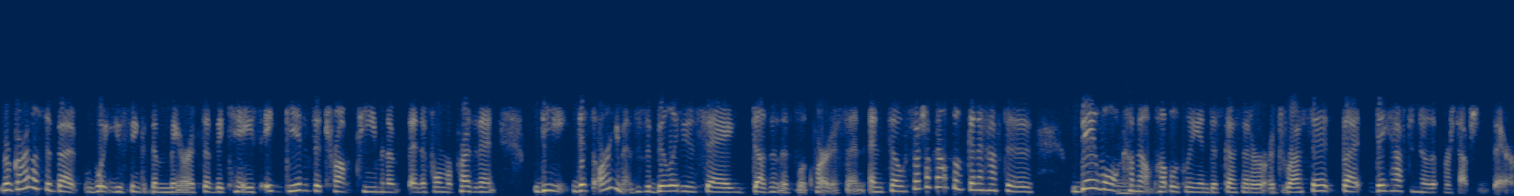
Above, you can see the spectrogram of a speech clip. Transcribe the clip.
regardless about what you think of the merits of the case, it gives the Trump team and the, and the former president the this argument, this ability to say, doesn't this look partisan? And so special counsel is going to have to. They won't come out publicly and discuss it or address it, but they have to know the perception's there.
